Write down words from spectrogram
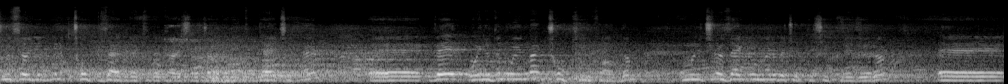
şunu söyleyebilirim, çok güzel bir rakibe karşı mücadele ettik gerçekten. Ee, ve oynadığım oyundan çok keyif aldım. Onun için özellikle onlara da çok teşekkür ediyorum. Ee,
